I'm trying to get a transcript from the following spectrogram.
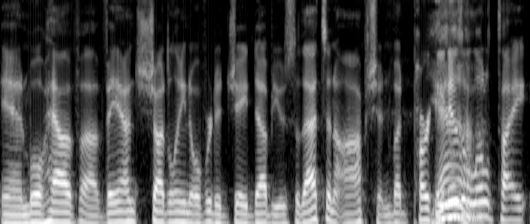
and we'll have uh, vans shuttling over to JW. So that's an option. But parking is a little tight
